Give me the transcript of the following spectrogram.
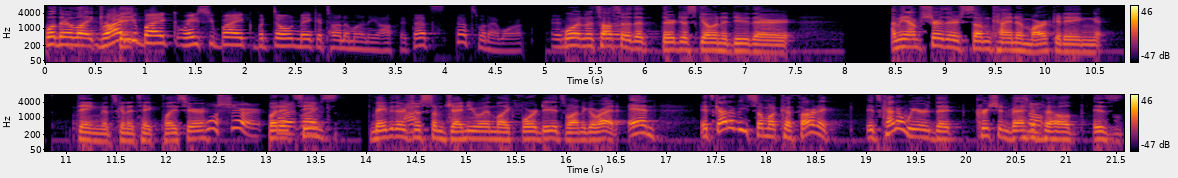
Well, they're like ride they- your bike, race your bike, but don't make a ton of money off it. That's that's what I want. And, Well, and it's also that they're just going to do their. I mean, I'm sure there's some kind of marketing thing that's going to take place here. well, sure, but, it like, seems maybe there's just some genuine like four dudes wanting to go ride, and it's got to be somewhat cathartic. It's kind of weird that Christian Vande Velde is.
